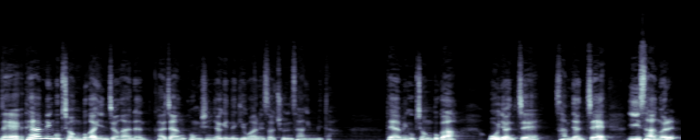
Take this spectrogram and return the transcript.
네, 대한민국 정부가 인정하는 가장 공신력 있는 기관에서 준 상입니다. 대한민국 정부가 5년째, 3년째 이 상을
